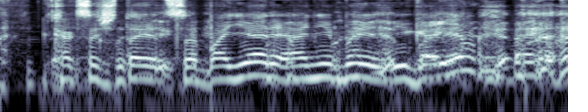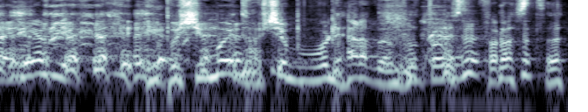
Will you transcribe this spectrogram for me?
Как сочетается бояре, аниме и гарем? Гаремник. И почему это вообще популярно? Ну, то есть просто...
